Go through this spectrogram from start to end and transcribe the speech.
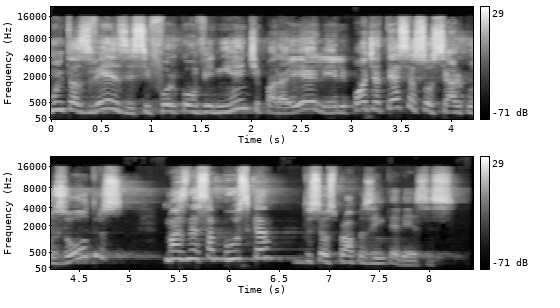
Muitas vezes, se for conveniente para ele, ele pode até se associar com os outros, mas nessa busca dos seus próprios interesses.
